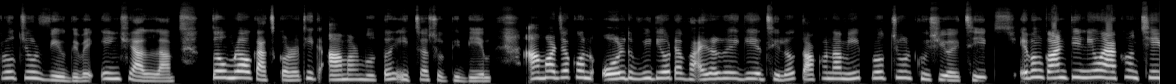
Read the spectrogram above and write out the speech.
প্রচুর ভিউ দিবে ইনশাল্লাহ তোমরাও কাজ করো, ঠিক আমার মতো ইচ্ছা শক্তি দিয়ে। আমার যখন ওল্ড ভিডিওটা ভাইরাল হয়ে গিয়েছিল, তখন আমি প্রচুর খুশি হয়েছি এবং কন্টিনিউ এখন সেই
